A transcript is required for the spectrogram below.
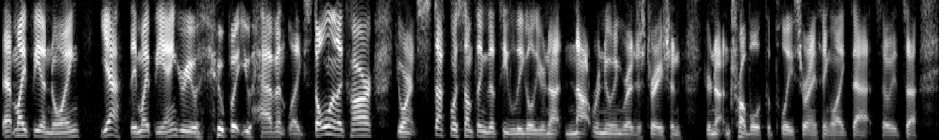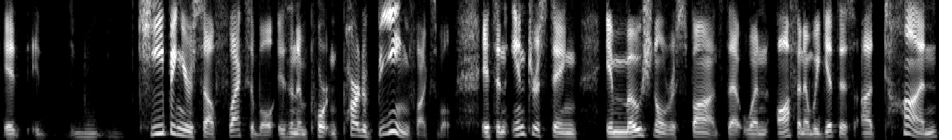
that might be annoying. Yeah, they might be angry with you, but you haven't like stolen a car. You aren't stuck with something that's illegal. You're not not renewing registration. You're not in trouble with the police or anything like that. So it's a it, it keeping yourself flexible is an important part of being flexible. It's an interesting emotional response that when often, and we get this a ton,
